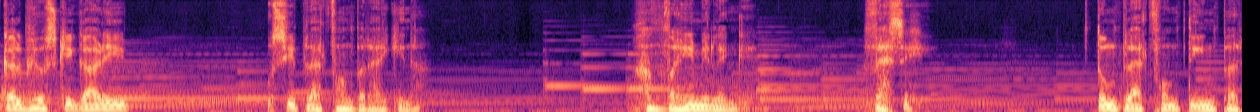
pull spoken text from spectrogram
कल भी उसकी गाड़ी उसी प्लेटफॉर्म पर आएगी ना? हम वहीं मिलेंगे। वैसे ही, तुम प्लेटफॉर्म तीन पर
